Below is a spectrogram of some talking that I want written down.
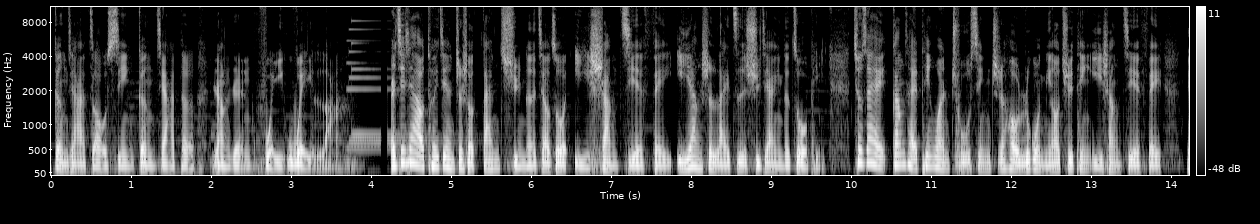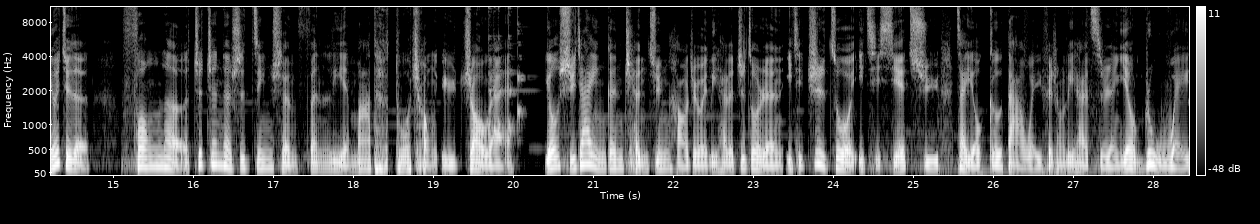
更加走心，更加的让人回味啦。而接下来要推荐的这首单曲呢，叫做《以上皆非》，一样是来自徐佳莹的作品。就在刚才听完《雏形》之后，如果你要去听《以上皆非》，你会觉得疯了，这真的是精神分裂，妈的多重宇宙哎！由徐佳莹跟陈君豪这位厉害的制作人一起制作，一起写曲，再由葛大为非常厉害的词人也有入围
